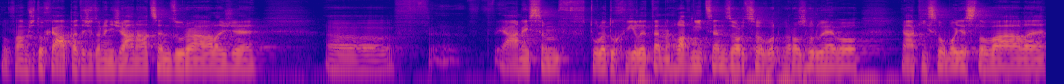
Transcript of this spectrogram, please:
Doufám, že to chápete, že to není žádná cenzura, ale že uh, já nejsem v tuhle tu chvíli ten hlavní cenzor, co rozhoduje o nějaký svobodě slova, ale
